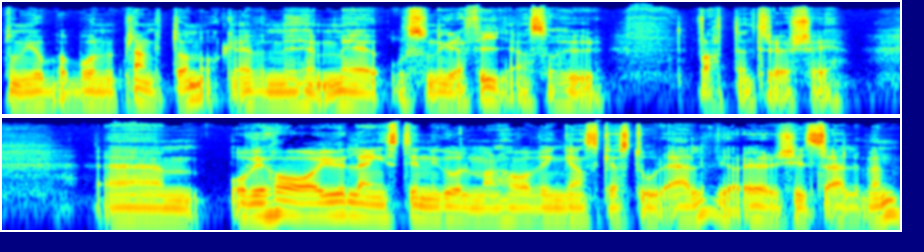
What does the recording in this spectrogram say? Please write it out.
De jobbar både med plankton och även med, med ozonografi, alltså hur vattnet rör sig. Um, och vi har ju längst in i Gullmarn har vi en ganska stor älv, vi har Örekilsälven.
